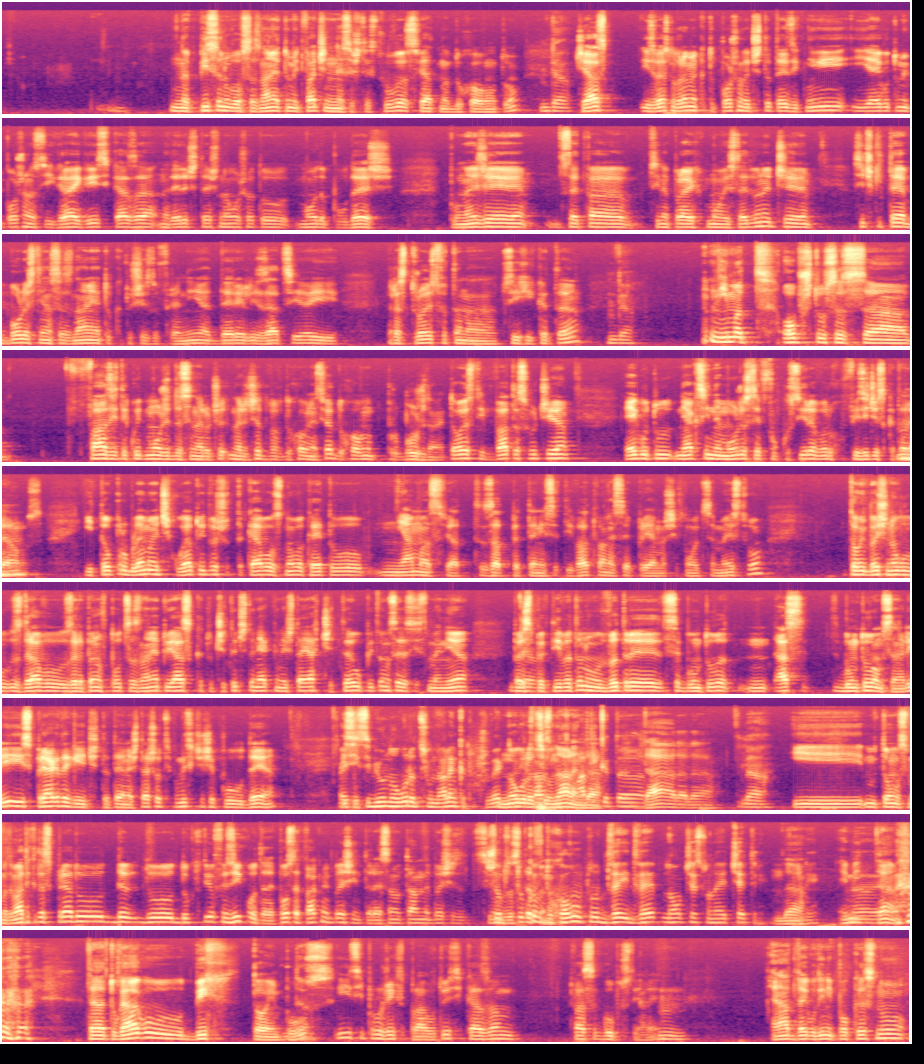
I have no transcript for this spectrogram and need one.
написано в съзнанието ми това, че не съществува свят на духовното, да. че аз известно време, като почна да чета тези книги и егото ми почна да си играе игри и си каза, не да четеш много, защото мога да поудееш. Понеже след това си направих мое изследване, че всички тези болести на съзнанието, като шизофрения, дереализация и разстройствата на психиката, да. имат общо с а, фазите, които може да се наречат в духовния свят духовно пробуждане. Тоест и в двата случая егото някакси не може да се фокусира върху физическата mm-hmm. реалност. И то проблема е, че когато идваш от такава основа, където няма свят зад петени сетива, това не се приемаше в моето семейство, то ми беше много здраво залепено в подсъзнанието и аз като чета, чета някакви неща, аз чета, опитвам се да си сменя перспективата, но отвътре се бунтуват. Аз бунтувам се, нали? И спрях да ги чета тези неща, защото си помислих, че ще поудея. А си си бил много рационален като човек. Много нали? рационален, математиката... да. Да, да, да. И то с математиката спря до, до, до, докато ти в езиковата. После пак ми беше интересен, но там не беше Защото тук в духовното 2 и 2 много често не е 4. Да. Нали? Еми, да. да. Та, тогава го отбих този импулс да. и си продължих с правото и си казвам, това са глупости. Нали? Mm. Една-две години по-късно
